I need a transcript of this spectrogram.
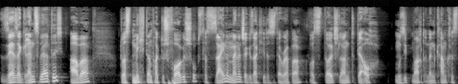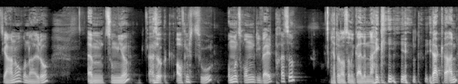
sehr, sehr grenzwertig, aber du hast mich dann praktisch vorgeschubst, hast seinem Manager gesagt, hier, das ist der Rapper aus Deutschland, der auch Musik macht. Und dann kam Cristiano Ronaldo ähm, zu mir, also auf mich zu, um uns rum die Weltpresse. Ich hatte noch so eine geile Nike-Jacke an.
